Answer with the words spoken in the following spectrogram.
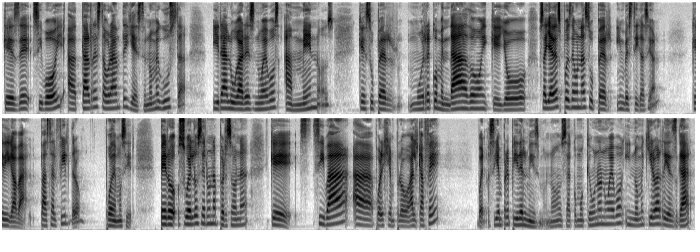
que es de si voy a tal restaurante y este no me gusta, ir a lugares nuevos a menos que súper muy recomendado y que yo, o sea, ya después de una súper investigación, que diga, va, pasa el filtro, podemos ir. Pero suelo ser una persona que si va a, por ejemplo, al café, bueno, siempre pide el mismo, ¿no? O sea, como que uno nuevo y no me quiero arriesgar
